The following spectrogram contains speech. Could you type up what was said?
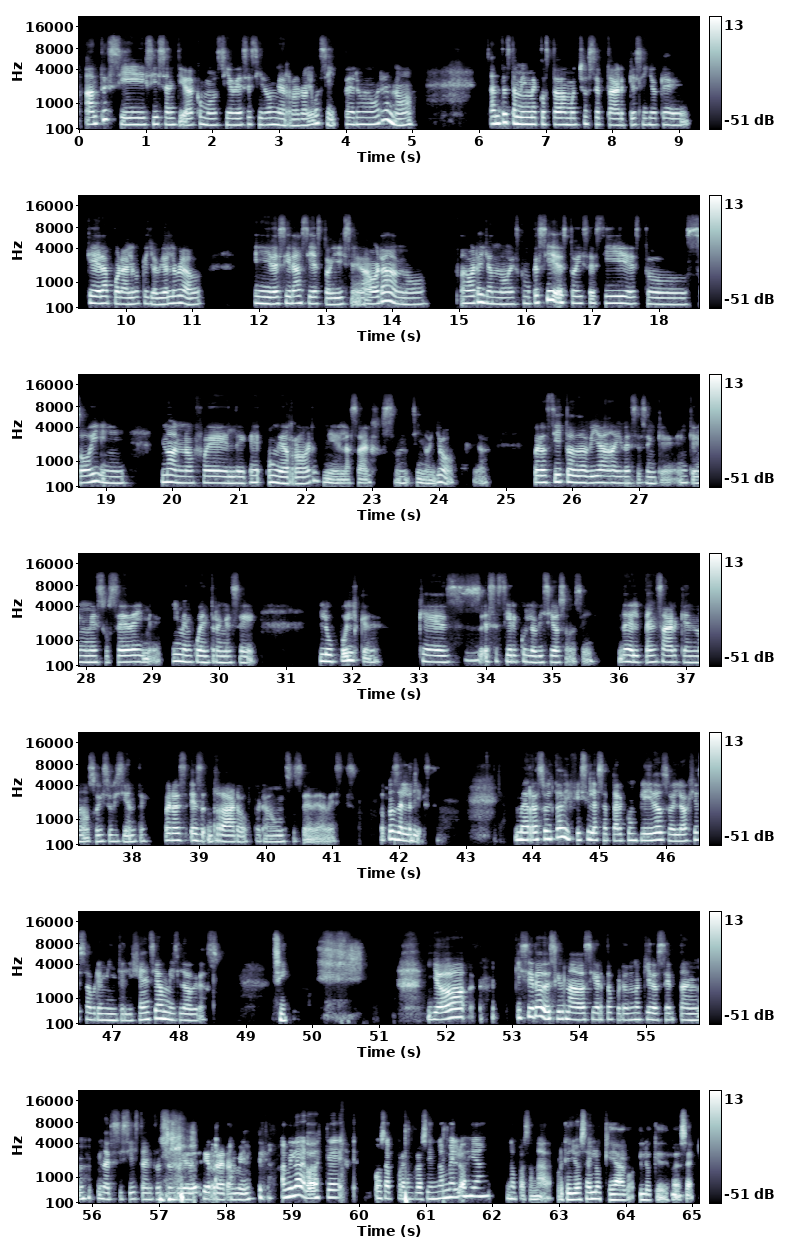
antes sí, sí sentía como si hubiese sido un error o algo así, pero ahora no. Antes también me costaba mucho aceptar, qué sé yo, que, que era por algo que yo había logrado y decir, así ah, esto hice. Ahora no, ahora ya no, es como que sí, esto hice, sí, esto soy y no, no fue eh, un error ni el azar, sino yo, ya. Pero sí, todavía hay veces en que, en que me sucede y me, y me encuentro en ese loophole que, que es ese círculo vicioso, así, del pensar que no soy suficiente. Pero es, es raro, pero aún sucede a veces. Vamos del 10. Me resulta difícil aceptar cumplidos o elogios sobre mi inteligencia o mis logros. Sí. Yo quisiera decir nada cierto, pero no quiero ser tan narcisista, entonces voy a decir raramente. A mí la verdad es que, o sea, por ejemplo, si no me elogian, no pasa nada, porque yo sé lo que hago y lo que dejo de hacer.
